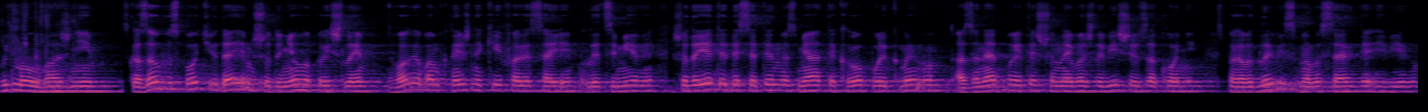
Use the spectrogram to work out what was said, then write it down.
Будьмо уважні. Сказав Господь юдеям, що до нього прийшли. Горе вам, книжники і фарисеї, лицеміри, що даєте десятину змяти кропу і кмину, а занедбуєте, що найважливіше в законі справедливість, милосердя і віру.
